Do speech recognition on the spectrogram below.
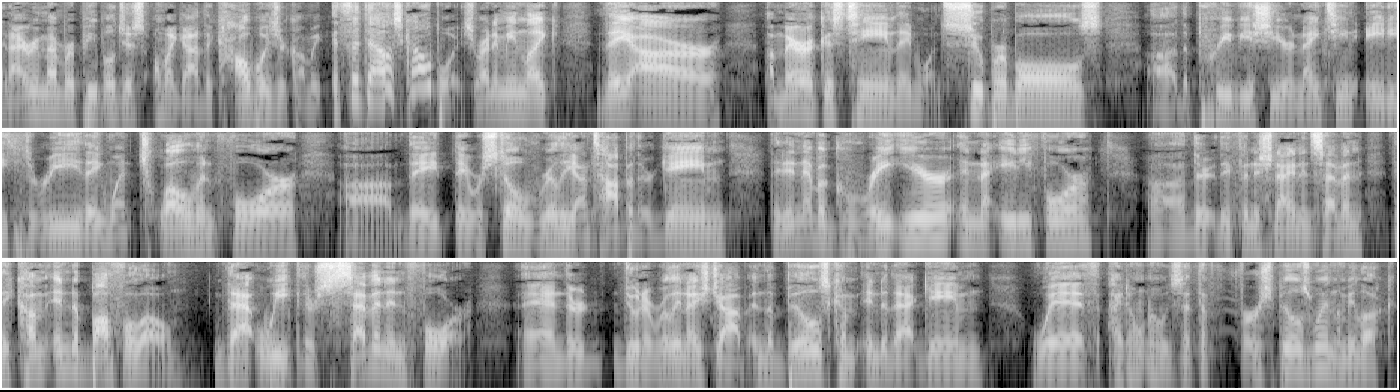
and I remember people just, oh my God, the Cowboys are coming. It's the Dallas Cowboys, right? I mean, like, they are America's team. They'd won Super Bowls. Uh, the previous year, 1983, they went 12 and 4. Um, they, they were still really on top of their game. They didn't have a great year in 84. Uh, they finished 9 and 7. They come into Buffalo that week. They're 7 and 4 and they're doing a really nice job. And the Bills come into that game with I don't know, is that the first Bills win? Let me look.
